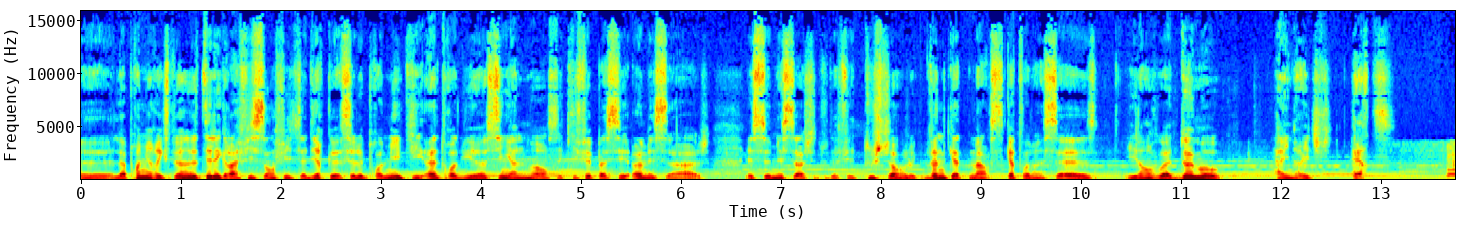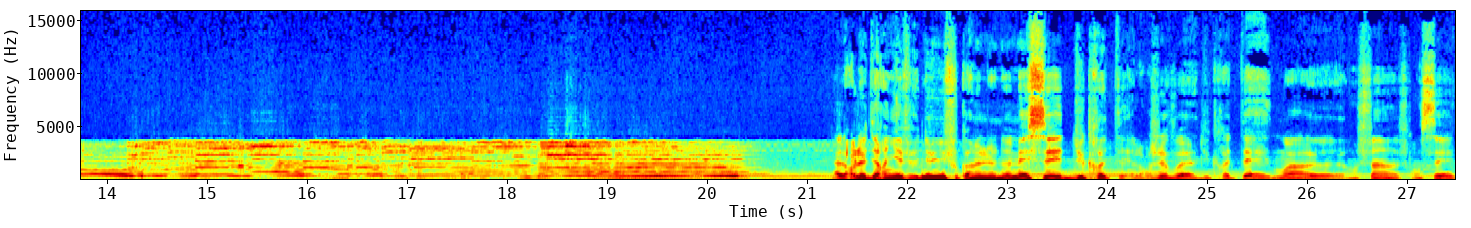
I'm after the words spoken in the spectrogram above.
euh, la première expérience de télégraphie sans fil. C'est-à-dire que c'est le premier qui introduit un signal morse et qui fait passer un message. Et ce message est tout à fait touchant. Le 24 mars 96, il envoie deux mots, Heinrich Hertz. Alors le dernier venu, il faut quand même le nommer, c'est Ducretet. Alors je vois Ducretet, moi, euh, enfin français,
